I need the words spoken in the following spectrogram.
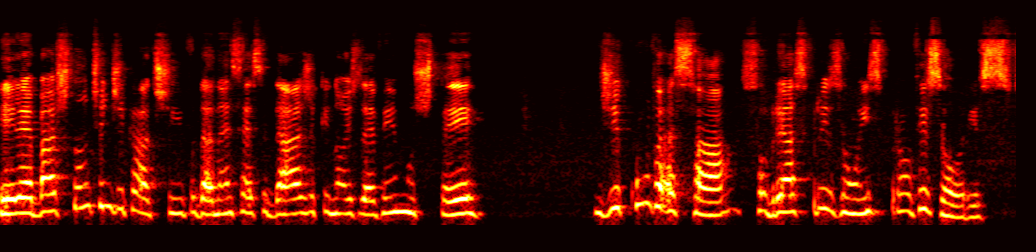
Ele é bastante indicativo da necessidade que nós devemos ter de conversar sobre as prisões provisórias.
